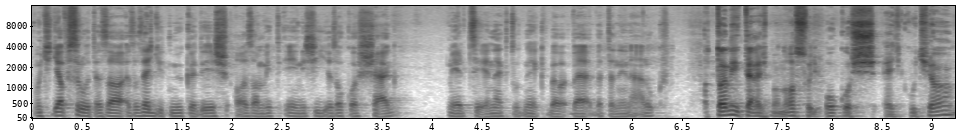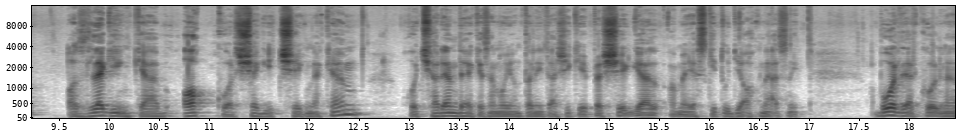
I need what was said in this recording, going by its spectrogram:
Úgyhogy abszolút ez, a, ez az együttműködés az, amit én is így az okosság mércének tudnék be, be, betenni náluk. A tanításban az, hogy okos egy kutya, az leginkább akkor segítség nekem, hogyha rendelkezem olyan tanítási képességgel, amely ezt ki tudja aknázni. A Border collie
